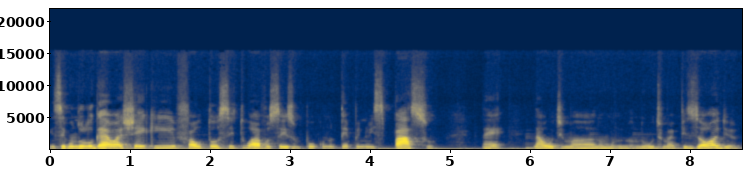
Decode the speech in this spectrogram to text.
Em segundo lugar, eu achei que faltou situar vocês um pouco no tempo e no espaço, né? Na última, no, no último episódio.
